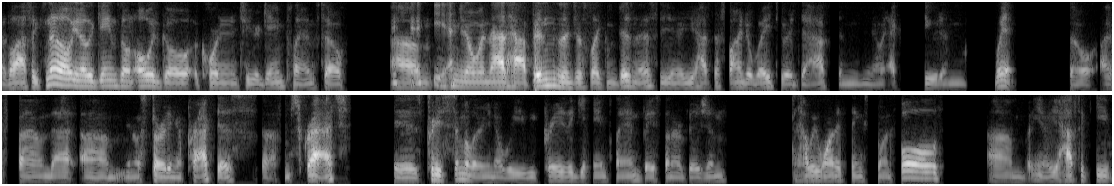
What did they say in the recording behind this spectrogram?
as all athletes know, you know, the games don't always go according to your game plan. So, um, Yeah. you know, when that happens, and just like in business, you know, you have to find a way to adapt and you know execute and win. So I found that um, you know starting a practice uh, from scratch is pretty similar. You know, we we created a game plan based on our vision and how we wanted things to unfold. Um, but you know, you have to keep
